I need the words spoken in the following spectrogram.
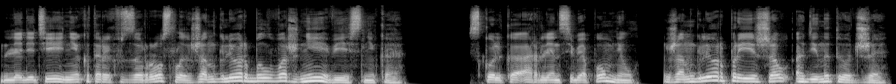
Для детей и некоторых взрослых жонглер был важнее вестника. Сколько Орлен себя помнил, жонглер приезжал один и тот же.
